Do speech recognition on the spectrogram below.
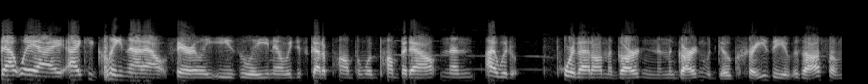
that way I I could clean that out fairly easily. You know, we just got a pump and would pump it out, and then I would pour that on the garden, and the garden would go crazy. It was awesome.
